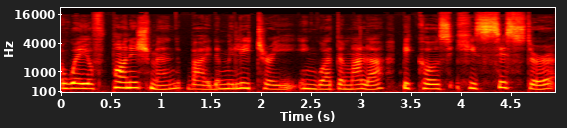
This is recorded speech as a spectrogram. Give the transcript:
a way of punishment by the military in Guatemala because his sister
